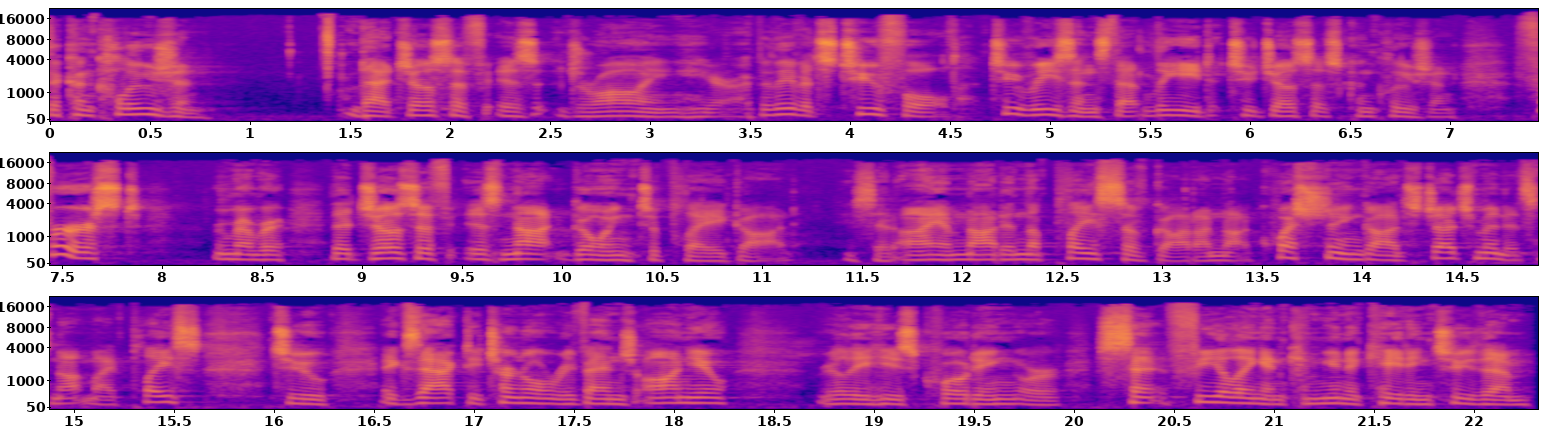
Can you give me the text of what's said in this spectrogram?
the conclusion that Joseph is drawing here? I believe it's twofold, two reasons that lead to Joseph's conclusion. First, remember that Joseph is not going to play God. He said, I am not in the place of God. I'm not questioning God's judgment. It's not my place to exact eternal revenge on you. Really, he's quoting or feeling and communicating to them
